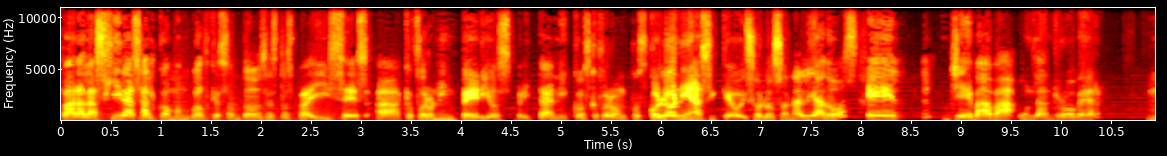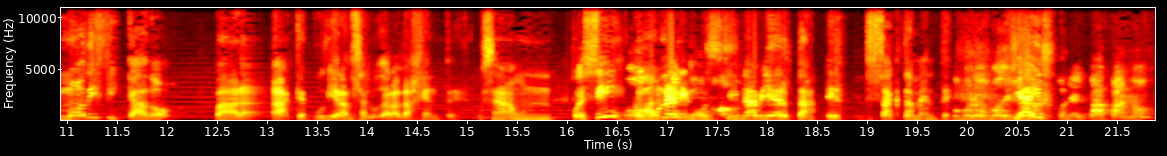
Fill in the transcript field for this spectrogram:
para las giras al Commonwealth, que son todos estos países uh, que fueron imperios británicos, que fueron pues colonias y que hoy solo son aliados, él llevaba un Land Rover modificado para que pudieran saludar a la gente. O sea, un, pues sí, como, una limusina abierta, exactamente. Como los modificados con el Papa, ¿no?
